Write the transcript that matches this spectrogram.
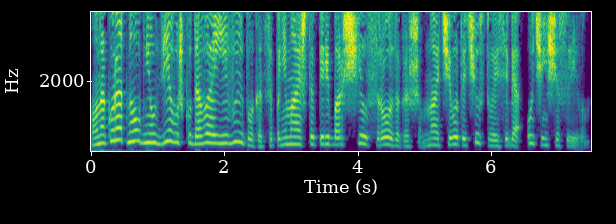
Он аккуратно обнял девушку, давая ей выплакаться, понимая, что переборщил с розыгрышем, но отчего-то чувствуя себя очень счастливым.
